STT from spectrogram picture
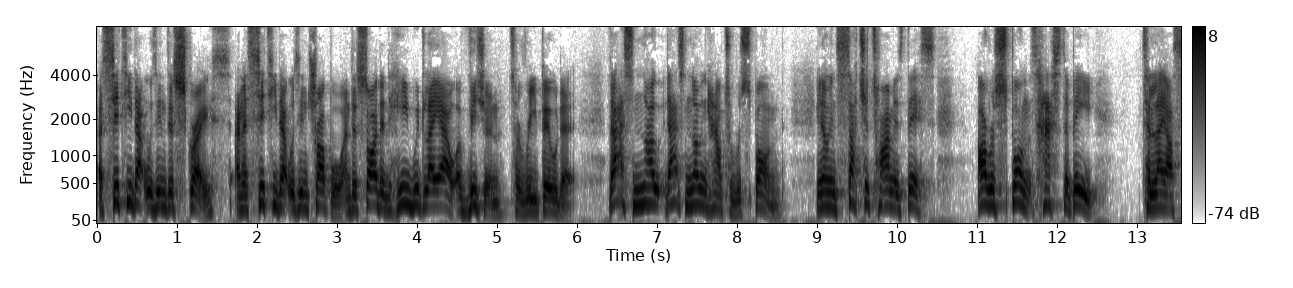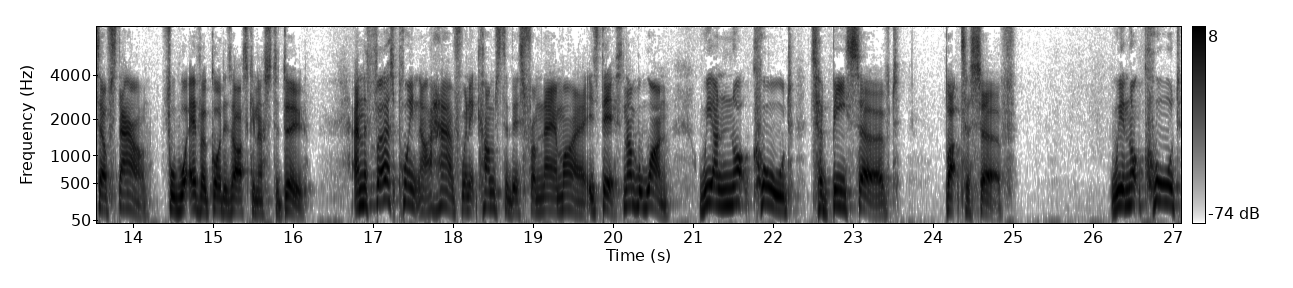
a city that was in disgrace, and a city that was in trouble, and decided he would lay out a vision to rebuild it. That's, no, that's knowing how to respond. You know, in such a time as this, our response has to be to lay ourselves down for whatever God is asking us to do. And the first point that I have when it comes to this from Nehemiah is this number one, we are not called to be served, but to serve. We're not called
